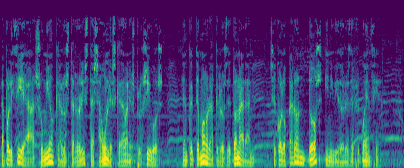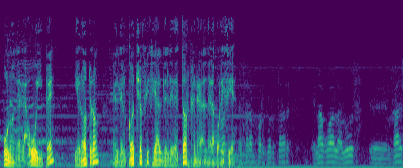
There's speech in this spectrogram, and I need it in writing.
La policía asumió que a los terroristas aún les quedaban explosivos y ante el temor a que los detonaran, se colocaron dos inhibidores de frecuencia, uno de la UIP y el otro el del coche oficial del director general de la policía. Empezaron por cortar el agua, la luz, el gas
